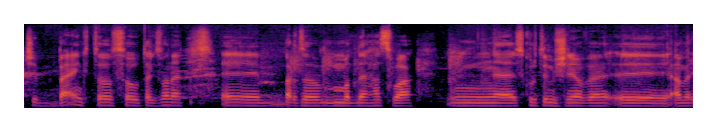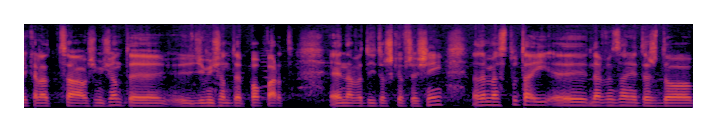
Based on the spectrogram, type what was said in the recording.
czy Bank to są tak zwane bardzo modne hasła, mm, skróty myśleniowe e, Ameryka lata 80., e, 90., pop art, e, nawet i troszkę wcześniej. Natomiast tutaj e, nawiązanie też do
